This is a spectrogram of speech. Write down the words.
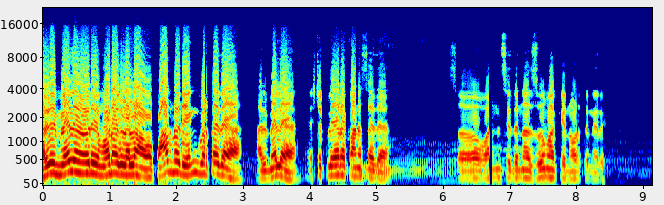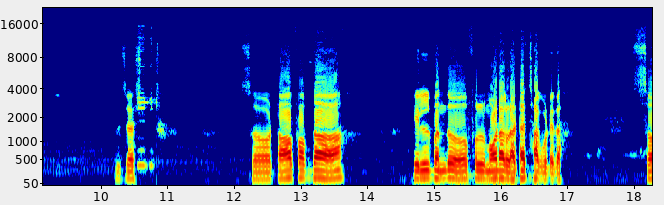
ಅಲ್ಲಿ ಮೇಲೆ ನೋಡಿ ಮೋಡಗಳೆಲ್ಲ ಪಾಗ್ ನೋಡಿ ಹೆಂಗ್ ಬರ್ತಾ ಇದೆ? ಅಲ್ಲಿ ಮೇಲೆ ಎಷ್ಟು ಕ್ಲಿಯರ್ ಆಗಿ ಕಾಣಿಸ್ತಾ ಇದೆ. ಸೊ ಒನ್ಸ್ ಇದನ್ನ ಝೂಮ್ ಹಾಕಿ ನೋಡ್ತೀನಿ ರೀ. Just so top of the ಇಲ್ಲಿ ಬಂದು ಫುಲ್ ಮೋಡಗಳು ಅಟ್ಯಾಚ್ ಆಗ್ಬಿಟ್ಟಿದೆ. ಸೊ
